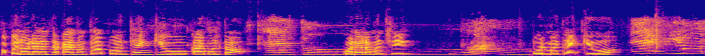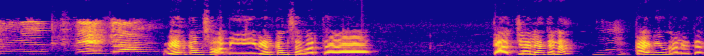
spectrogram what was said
मग बनवल्यानंतर काय म्हणतो आपण? थँक्यू काय बोलतो? कोणाला म्हणशील? बोल मग thank you welcome Swami. Welcome Samarth. त्या आजी आल्या होत्या ना? काय घेऊन आल्या होत्या?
